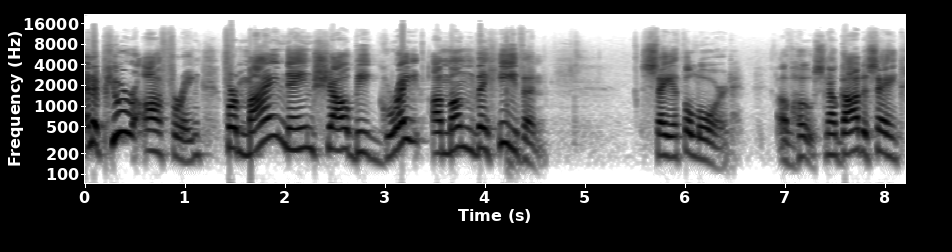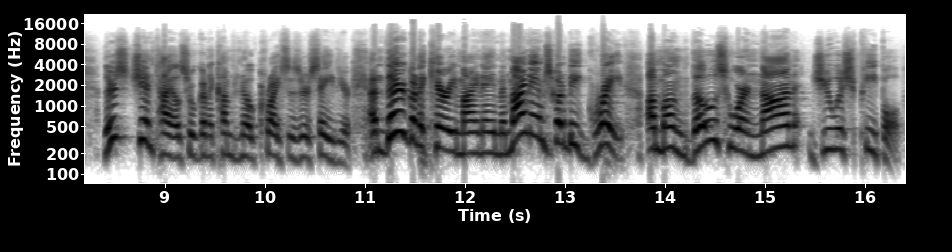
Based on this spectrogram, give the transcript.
and a pure offering, for my name shall be great among the heathen, saith the Lord of hosts. Now, God is saying there's Gentiles who are going to come to know Christ as their Savior, and they're going to carry my name, and my name's going to be great among those who are non Jewish people.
